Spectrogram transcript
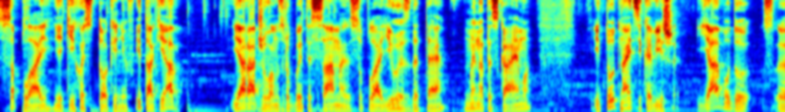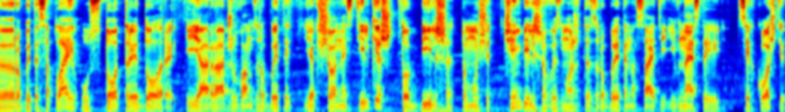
supply якихось токенів. І так, я, я раджу вам зробити саме supply USDT. Ми натискаємо. І тут найцікавіше. Я буду е, робити supply у 103 долари. І я раджу вам зробити, якщо не стільки ж, то більше. Тому що чим більше ви зможете зробити на сайті і внести цих коштів,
